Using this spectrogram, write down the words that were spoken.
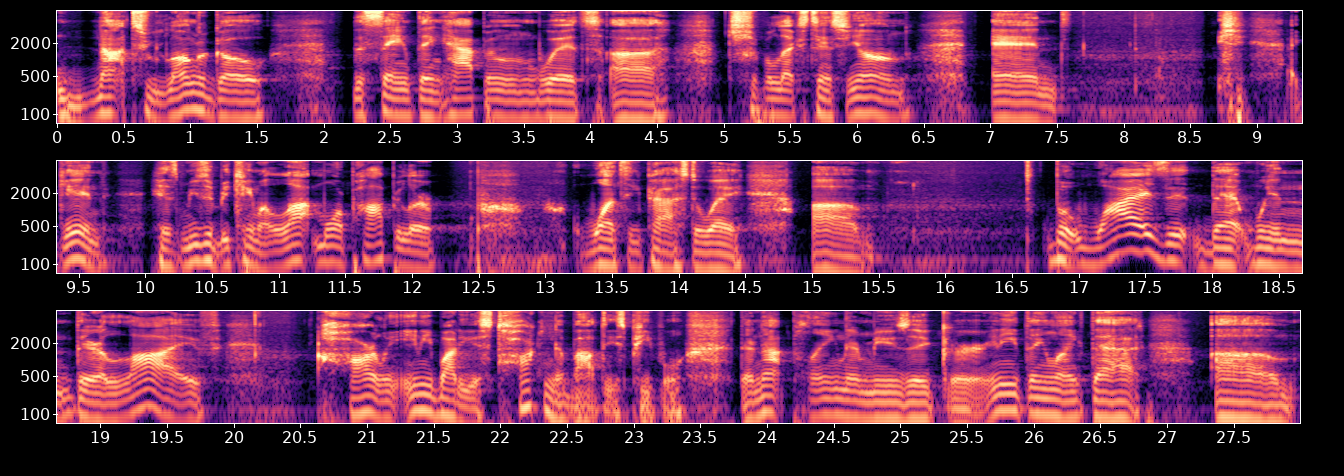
not too long ago, the same thing happened with uh, XXXTentacion, and again, his music became a lot more popular once he passed away. Um, but why is it that when they're alive, hardly anybody is talking about these people. They're not playing their music or anything like that. Um,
